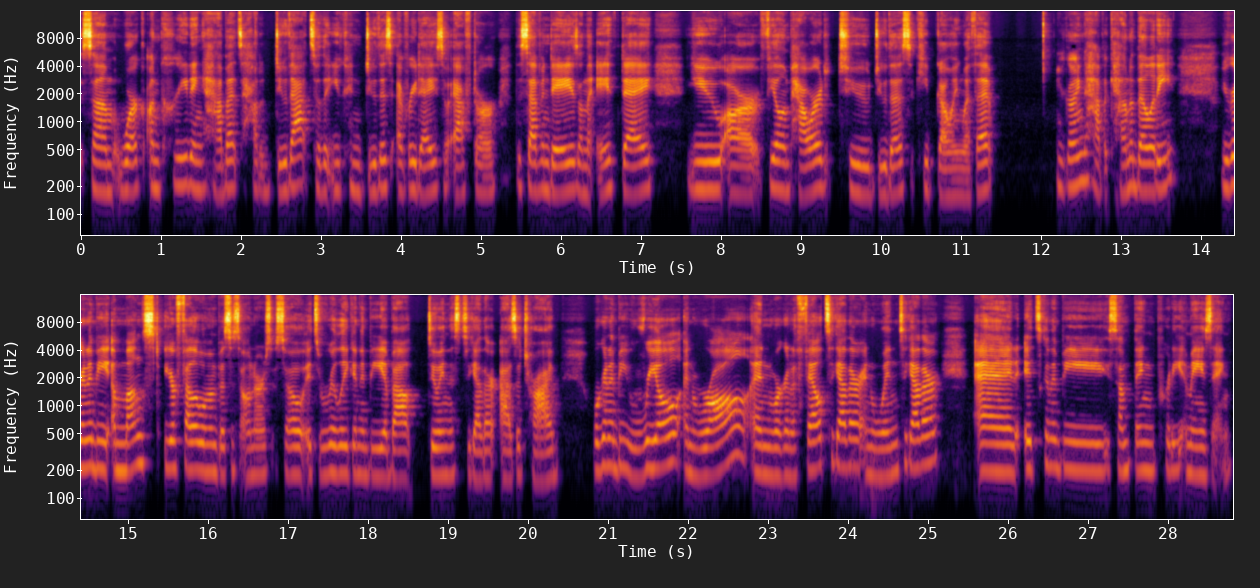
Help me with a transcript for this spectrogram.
some work on creating habits, how to do that so that you can do this every day. So after the seven days, on the eighth day, you are feel empowered to do this, keep going with it. You're going to have accountability. You're going to be amongst your fellow women business owners. So it's really going to be about doing this together as a tribe. We're going to be real and raw, and we're going to fail together and win together. And it's going to be something pretty amazing.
